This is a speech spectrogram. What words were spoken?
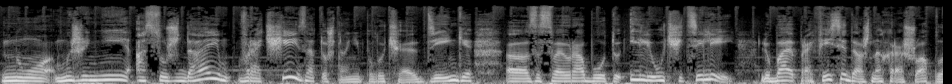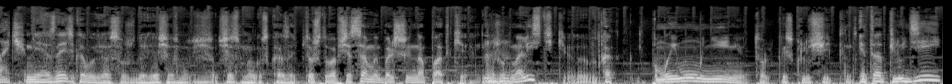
Но мы же не осуждаем врачей за то, что они получают деньги э, за свою работу, или учителей. Любая профессия должна хорошо оплачивать. Не, знаете, кого я осуждаю? Я сейчас, сейчас могу сказать. Потому что вообще самые большие нападки на угу. журналистике, вот как по моему мнению, только исключительно, это от людей,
